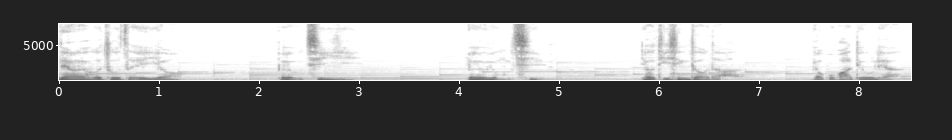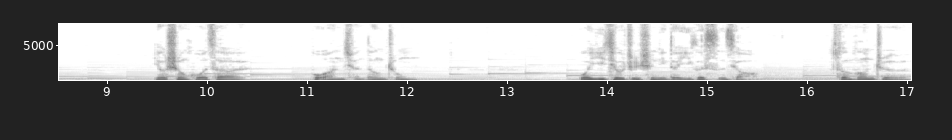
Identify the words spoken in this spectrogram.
恋爱和做贼一样，要有记忆，要有勇气，要提心吊胆，要不怕丢脸，要生活在不安全当中。我依旧只是你的一个死角，存放着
